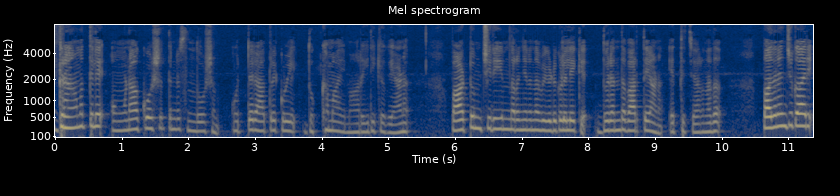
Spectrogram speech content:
ഗ്രാമത്തിലെ ഓണാഘോഷത്തിന്റെ സന്തോഷം ഒറ്റ രാത്രിക്കുള്ളിൽ ദുഃഖമായി മാറിയിരിക്കുകയാണ്. പാട്ടും ചിരിയും നിറഞ്ഞിരുന്ന വീടുകളിലേക്ക് ദുരന്ത വാർത്തയാണ് എത്തിച്ചേർന്നത്. പതിനഞ്ചുകാരി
